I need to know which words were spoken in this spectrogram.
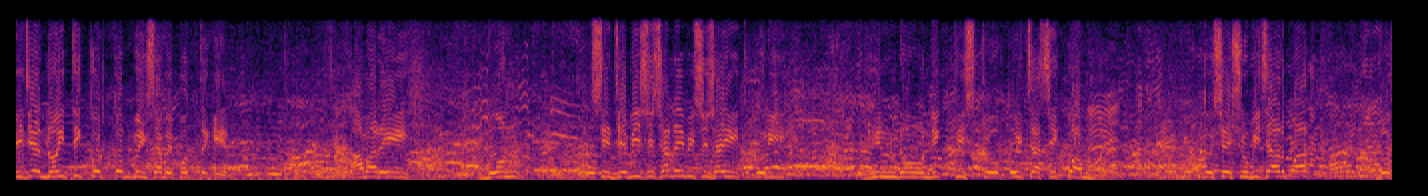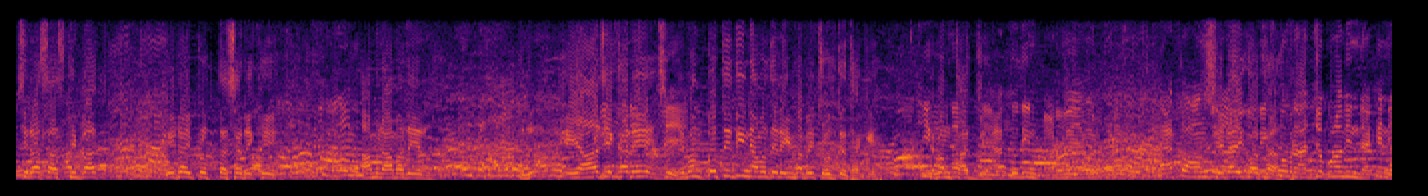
নিজের নৈতিক কর্তব্য হিসাবে প্রত্যেকের। আমার এই বোন সে যে বিশেষণে বিশেষায়িত করি ভিন্ন নিকৃষ্ট পৈচাসিক কম হয়। তো সে সুবিচার পাক দোষীরা শাস্তি পাক এটাই প্রত্যাশা রেখে আমরা আমাদের আজ এখানে এবং প্রতিদিন আমাদের এইভাবে চলতে থাকে। এবং থাকবে। এতদিন পার হয়ে যাওয়ার পরে এত আন্দোলন সেটাই কথা। বিক্ষোভ রাজ্য কোনোদিন দেখেনি?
